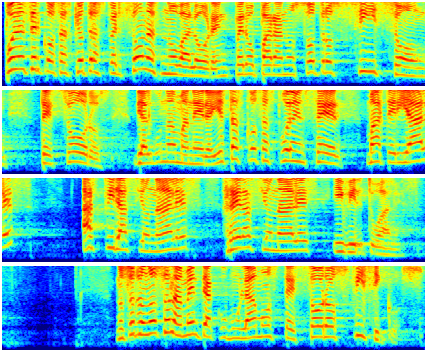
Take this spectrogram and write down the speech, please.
Pueden ser cosas que otras personas no valoren, pero para nosotros sí son tesoros de alguna manera. Y estas cosas pueden ser materiales, aspiracionales, relacionales y virtuales. Nosotros no solamente acumulamos tesoros físicos,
